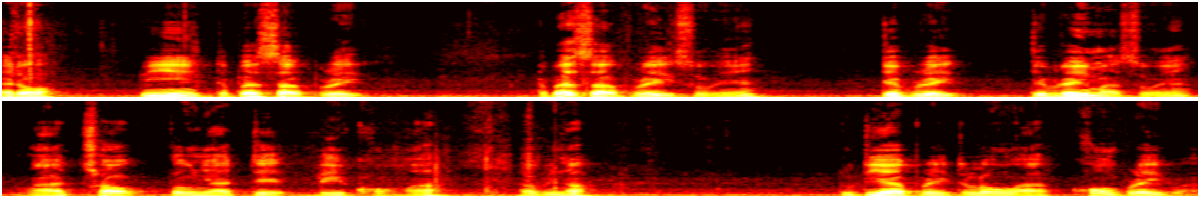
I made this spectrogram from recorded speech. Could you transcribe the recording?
အဲ့တော့ပြီးရင်တပတ်စာ break တပတ်စာ break ဆိုရင်1 break 1 break မှာဆိုရင်56 31 4ခွန်ပါဟုတ်ပြီနော်ဒုတိယ break တစ်လုံးကခွန် break ပါ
